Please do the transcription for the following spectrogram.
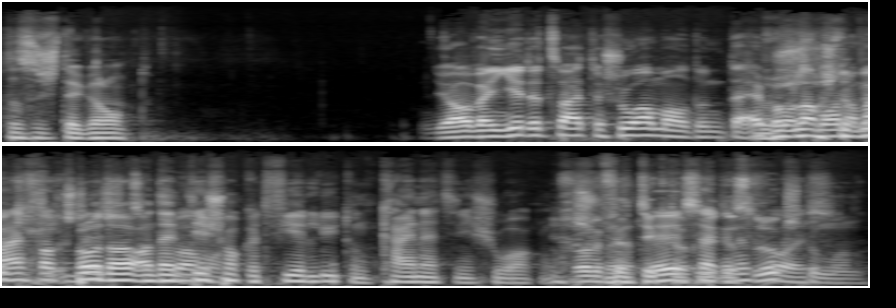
Das ist der Grund. Ja, wenn jeder zweite Schuh anmalt und der Air Force glaubst One am einfachsten Bro, da an dem Schuh Tisch hocken vier Leute und keiner hat seine Schuhe angemacht. Ich TikTok-Videos sag nicht schaust du, Mann?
